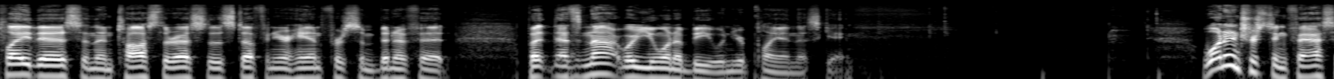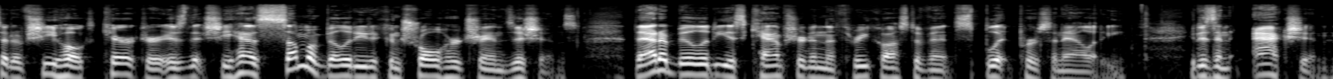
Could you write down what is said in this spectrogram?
play this and then toss the rest of the stuff in your hand for some benefit. But that's not where you want to be when you're playing this game. One interesting facet of She Hulk's character is that she has some ability to control her transitions. That ability is captured in the three cost event Split Personality. It is an action,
